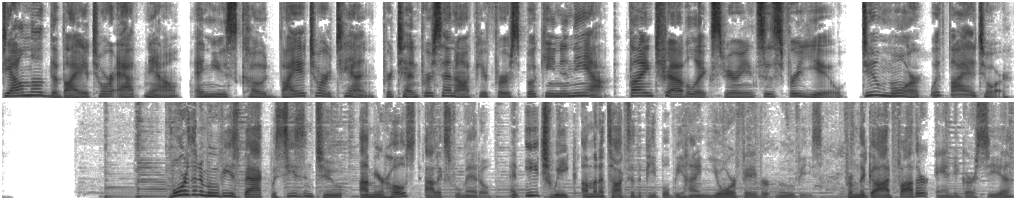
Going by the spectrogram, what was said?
Download the Viator app now and use code Viator10 for 10% off your first booking in the app. Find travel experiences for you. Do more with Viator. More Than a Movie is back with season two. I'm your host, Alex Fumero, and each week I'm going to talk to the people behind your favorite movies. From The Godfather, Andy Garcia.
